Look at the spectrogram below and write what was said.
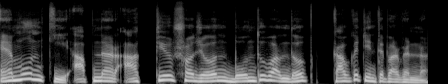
এমন কি আপনার আত্মীয় স্বজন বন্ধু বান্ধব কাউকে চিনতে পারবেন না।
